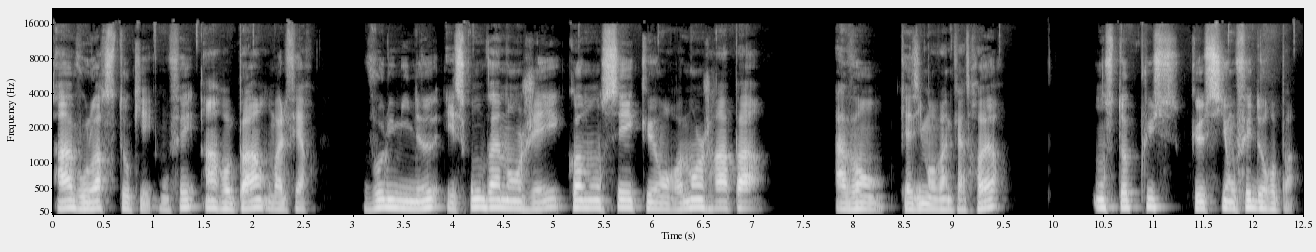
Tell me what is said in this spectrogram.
à vouloir stocker. On fait un repas, on va le faire volumineux, et ce qu'on va manger, comme on sait qu'on ne remangera pas avant quasiment 24 heures, on stocke plus que si on fait deux repas.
